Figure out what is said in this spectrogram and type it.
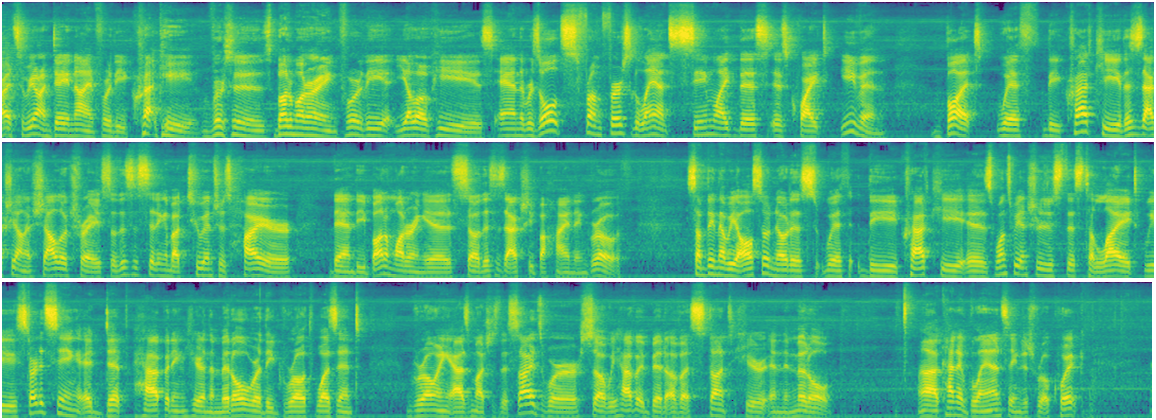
All right, so we're on day nine for the Kratky versus bottom watering for the yellow peas. And the results from first glance seem like this is quite even. But with the Kratky, this is actually on a shallow tray, so this is sitting about two inches higher than the bottom watering is, so this is actually behind in growth. Something that we also noticed with the Kratky is once we introduced this to light, we started seeing a dip happening here in the middle where the growth wasn't growing as much as the sides were, so we have a bit of a stunt here in the middle. Uh, kind of glancing just real quick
